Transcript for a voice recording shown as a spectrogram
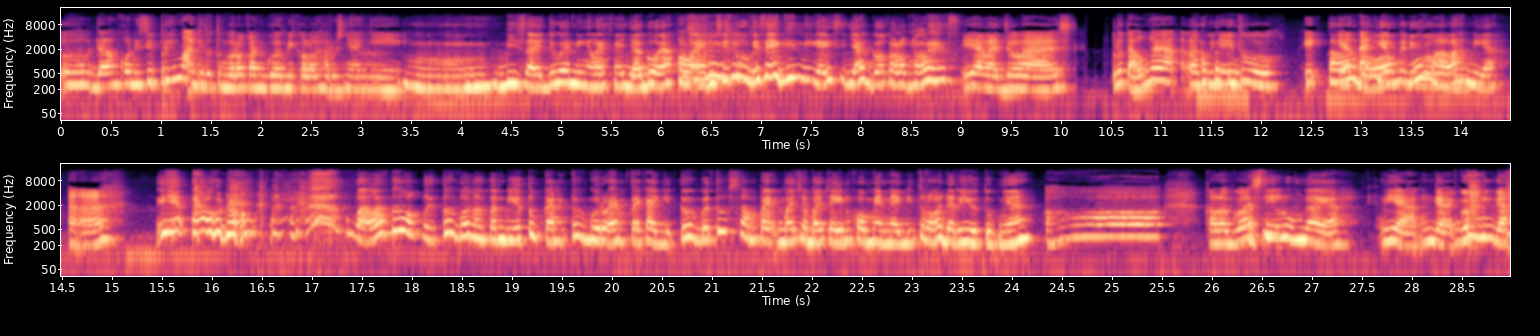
eh, dalam kondisi prima gitu tenggorokan gue Mi kalau harus nyanyi. hmm, bisa juga nih ngelesnya jago ya kalau MC tuh biasanya gini guys jago kalau ngeles Iyalah jelas. Lu tahu nggak lagunya itu? I, tahu yang dong tadi gue gua malah nih ya Heeh. Iya tahu dong Malah tuh waktu itu gue nonton di YouTube kan Itu guru MTK gitu Gue tuh sampai baca-bacain komennya gitu loh dari YouTube-nya Oh, kalau gue Pasti sih, lu enggak ya? iya enggak, gue enggak.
